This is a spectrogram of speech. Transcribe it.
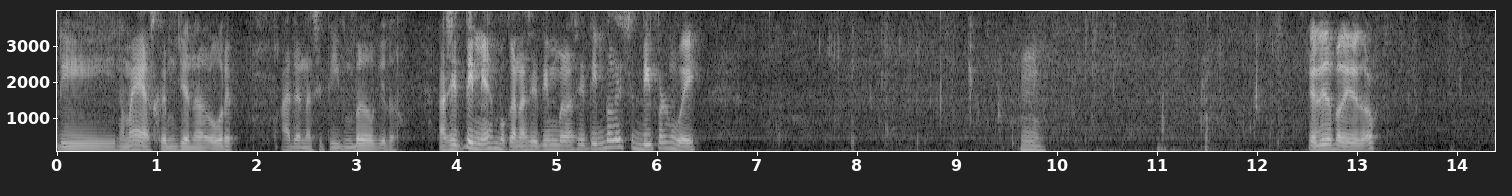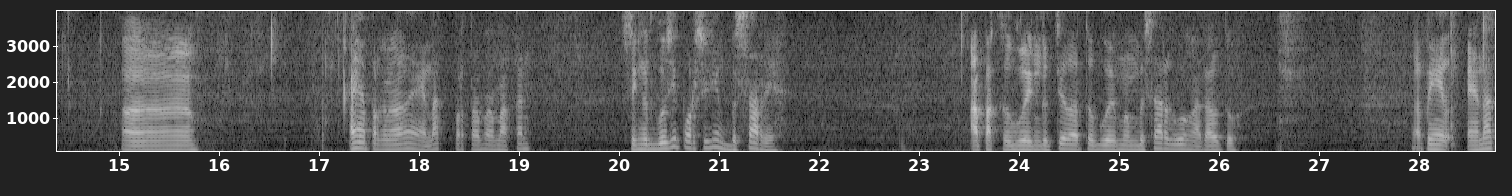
di namanya es krim General Urip ada nasi timbel gitu. Nasi tim ya bukan nasi timbel. Nasi timbel is a different way. Hmm. Jadi seperti itu. Uh, eh perkenalan enak. Pertama makan. Seinget gue sih porsinya besar ya apakah gue yang kecil atau gue yang membesar gue nggak tahu tuh. Tapi enak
